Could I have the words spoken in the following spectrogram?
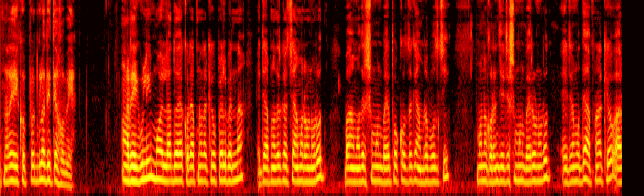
আপনারা এই কৈফতগুলো দিতে হবে। আর এগুলি ময়লা, দয়া করে আপনারা কেউ ফেলবেন না, এটা আপনাদের কাছে আমার অনুরোধ বা আমাদের সুমন ভাইয়ের পক্ষ থেকে আমরা বলছি। মনে করেন যে এটা সুমন ভাইয়ের অনুরোধ, এটার মধ্যে আপনারা কেউ আর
